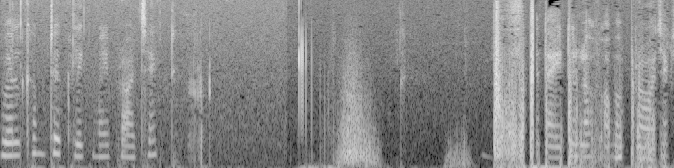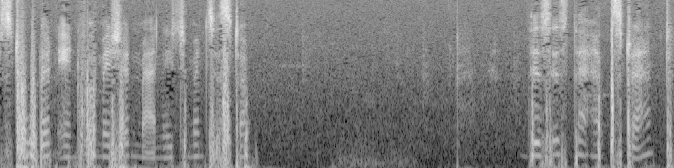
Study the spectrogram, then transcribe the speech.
Welcome to Click My Project. This is the title of our project Student Information Management System. This is the abstract.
